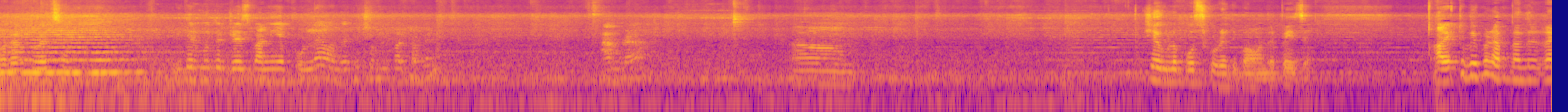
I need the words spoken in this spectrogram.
অর্ডার করেছেন, ঈদের মধ্যে ড্রেস বানিয়ে পড়লে আমাদেরকে ছবি পাঠাবেন। আমরা সেগুলো পোস্ট করে দিব আমাদের পেজে আরেকটা ব্যাপার আপনারা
